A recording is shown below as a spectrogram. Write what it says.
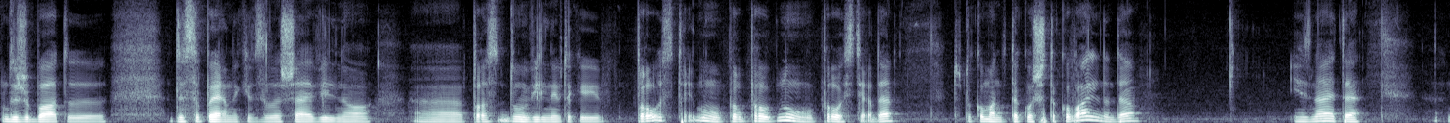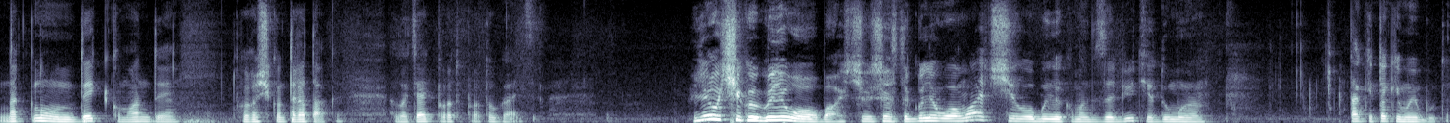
дуже багато для суперників залишає вільного е, ну, вільний такий простір, ну, про, про, ну, простір, да? Тобто команда також атакувальна, да? І знаєте, на, ну, деякі команди хороші контратаки летять проти португальців. Я очікую гольового матчу. Часто гольового матчу обидві команди заб'ють, я думаю. Так і, так і має бути.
